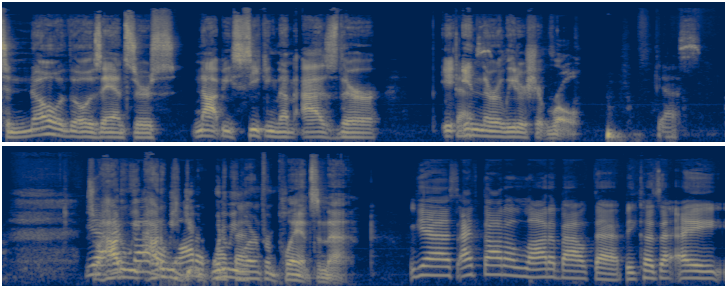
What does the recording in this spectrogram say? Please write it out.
to know those answers, not be seeking them as their yes. in their leadership role. Yes. So yeah, how do we how do we get, what do we that. learn from plants in that? Yes, I've thought a lot about that because I, I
